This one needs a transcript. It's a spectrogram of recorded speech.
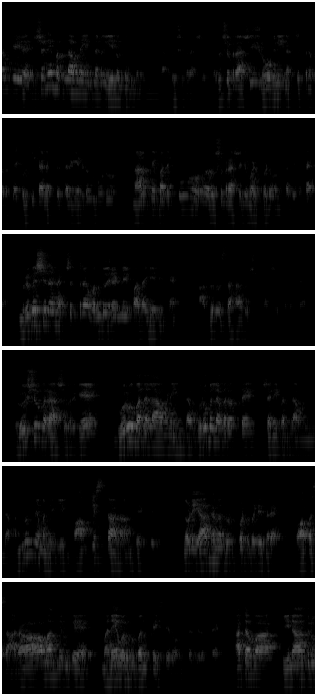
ನಮಗೆ ಶನಿ ಬದಲಾವಣೆಯಿಂದಲೂ ಏನು ತೊಂದರೆ ಇಲ್ಲ ವೃಷಭ ರಾಶಿಯವರಿಗೆ. ವೃಷಭ ರಾಶಿ ರೋಹಿಣಿ ನಕ್ಷತ್ರ ಬರುತ್ತೆ, ಕೃತಿಕಾ ನಕ್ಷತ್ರ ಎರಡು, ಮೂರು, ನಾಲ್ಕನೇ ಪಾದಕ್ಕೂ ಋಷಭ ರಾಶಿಗೆ ಒಳಪಡುವಂತದ್ದು ಇರುತ್ತೆ. ಮೃಗಶಿರ ನಕ್ಷತ್ರ ಒಂದು, ಎರಡನೇ ಪಾದ ಏನಿದೆ, ಆದರೂ ಸಹ ವೃಷಭ ರಾಶಿ ಬರುತ್ತೆ. ವೃಷಭ ರಾಶಿಯವರಿಗೆ ಗುರು ಬದಲಾವಣೆಯಿಂದ ಗುರುಬಲ ಬರುತ್ತೆ, ಶನಿ ಬದಲಾವಣೆಯಿಂದ ಹನ್ನೊಂದನೇ ಮನೆಯಲ್ಲಿ ಭಾಗ್ಯಸ್ಥಾನ ಅಂತ ಹೇಳ್ತೀವಿ. ನೋಡಿ ಯಾರ್ಗನ ದುಡ್ಡು ಕೊಟ್ಟು ಬಿಟ್ಟಿದ್ರೆ ವಾಪಸ್ ಆರಾಮಾಗಿ ನಿಮ್ಗೆ ಮನೆವರೆಗೂ ಬಂದ್ ಕೈ ಇರುತ್ತೆ. ಅಥವಾ ಏನಾದ್ರೂ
